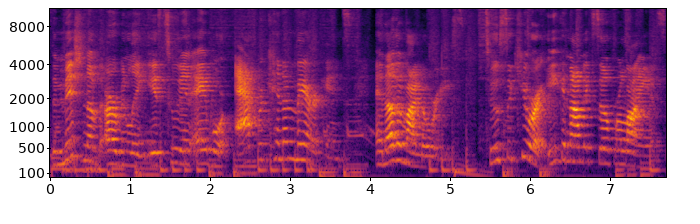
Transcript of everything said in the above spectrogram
The mission of the Urban League is to enable African Americans and other minorities to secure economic self-reliance,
